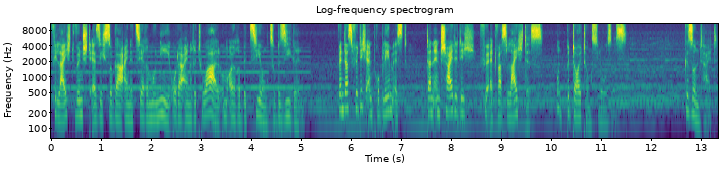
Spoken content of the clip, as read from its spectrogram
Vielleicht wünscht er sich sogar eine Zeremonie oder ein Ritual, um eure Beziehung zu besiegeln. Wenn das für dich ein Problem ist, dann entscheide dich für etwas Leichtes und Bedeutungsloses. Gesundheit.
